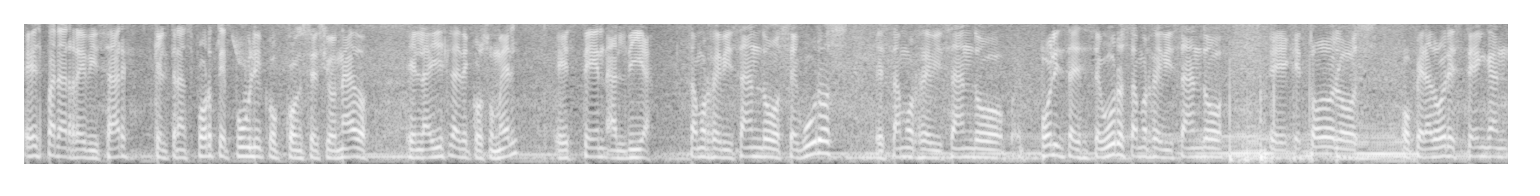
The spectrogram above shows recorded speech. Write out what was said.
Es para revisar que el transporte público concesionado en la isla de Cozumel estén al día. Estamos revisando seguros, estamos revisando pólizas de seguros, estamos revisando eh, que todos los operadores tengan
